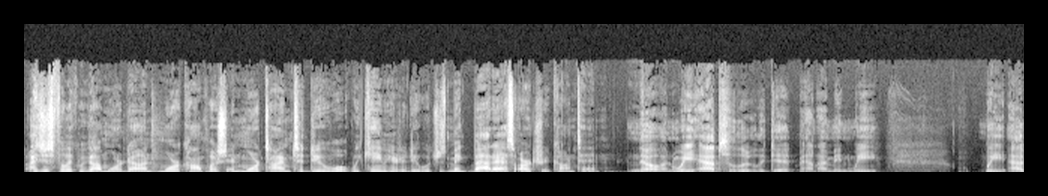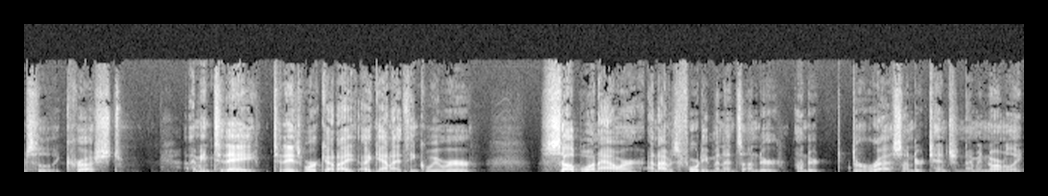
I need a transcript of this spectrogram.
I just feel like we got more done, more accomplished, and more time to do what we came here to do, which is make badass archery content. no, and we absolutely did, man. I mean, we we absolutely crushed. I mean, today today's workout, I again, I think we were sub one hour, and I was forty minutes under under duress, under tension. I mean, normally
